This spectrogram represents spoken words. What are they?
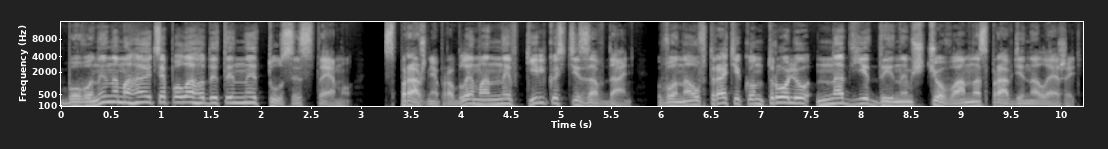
Бо вони намагаються полагодити не ту систему. Справжня проблема не в кількості завдань, вона у втраті контролю над єдиним, що вам насправді належить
